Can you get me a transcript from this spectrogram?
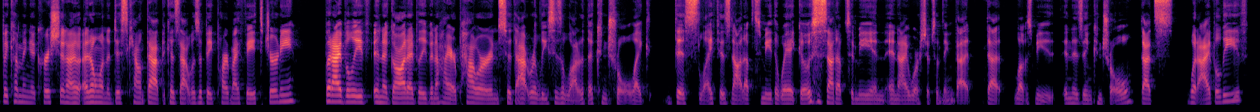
becoming a Christian, I, I don't want to discount that because that was a big part of my faith journey. But I believe in a God, I believe in a higher power. And so that releases a lot of the control. Like this life is not up to me. The way it goes is not up to me. And and I worship something that that loves me and is in control. That's what I believe.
